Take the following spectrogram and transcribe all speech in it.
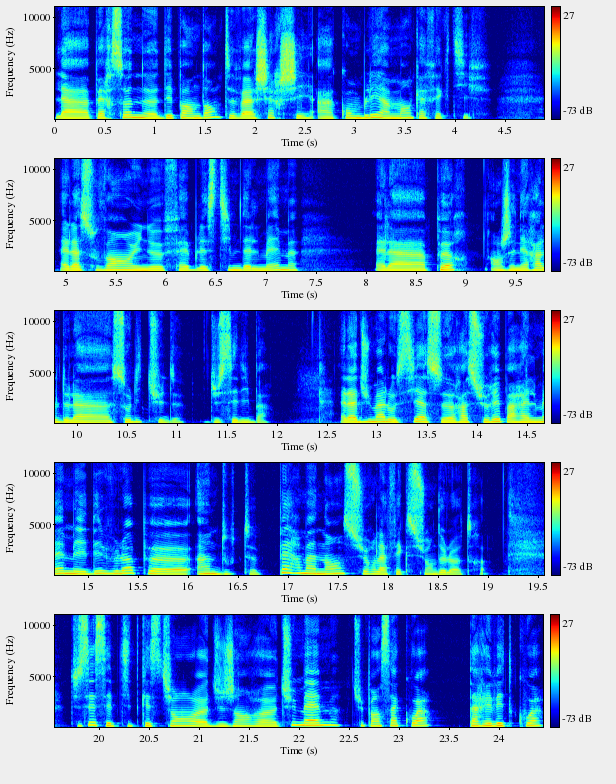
La personne dépendante va chercher à combler un manque affectif. Elle a souvent une faible estime d'elle-même. Elle a peur, en général, de la solitude, du célibat. Elle a du mal aussi à se rassurer par elle-même et développe euh, un doute permanent sur l'affection de l'autre. Tu sais, ces petites questions euh, du genre euh, Tu m'aimes Tu penses à quoi? T'as rêvé de quoi?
